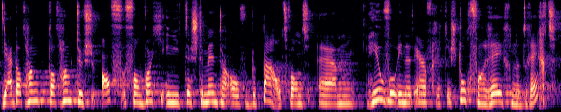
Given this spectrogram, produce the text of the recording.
ja, dat hangt, dat hangt dus af van wat je in je testament daarover bepaalt. Want ehm, heel veel in het erfrecht is toch van regelend recht.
